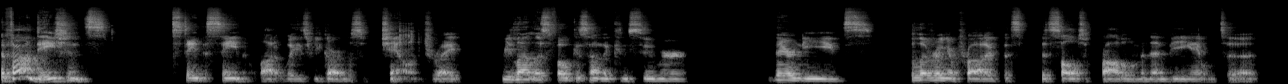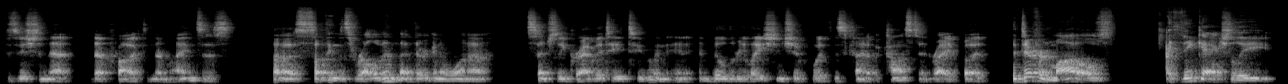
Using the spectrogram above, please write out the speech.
the foundations stay the same in a lot of ways regardless of the challenge right? Relentless focus on the consumer their needs delivering a product that's that solves a problem and then being able to position that that product in their minds as uh, something that's relevant that they're going to want to essentially gravitate to and, and, and build a relationship with is kind of a constant right? But the different models i think actually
